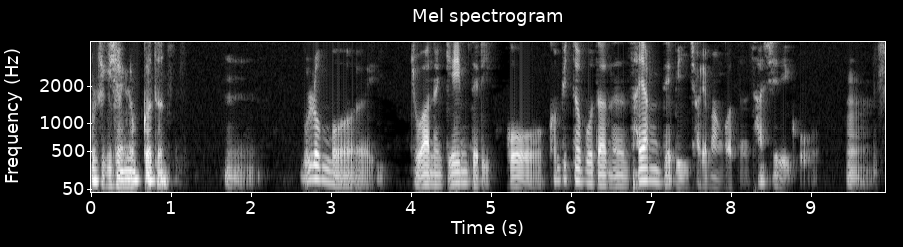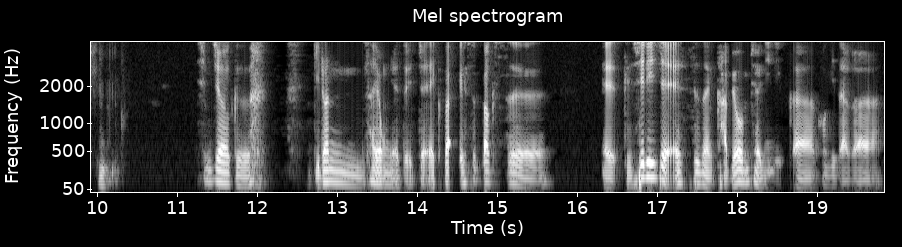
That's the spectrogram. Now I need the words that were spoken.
솔직히 재미없거든. 음, 물론 뭐 좋아하는 게임들이 같고 컴퓨터보다는 사양 대비 저렴한 것은 사실이고 음. 심지어 그 이런 사용료도 있죠. 엑스박스 에- 그 시리즈 S는 가벼운 편이니까 거기다가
